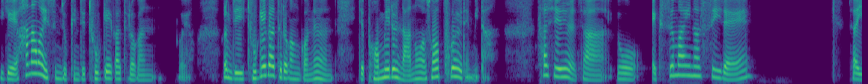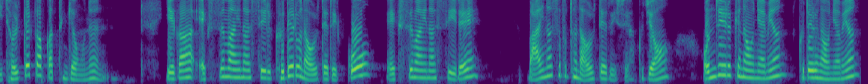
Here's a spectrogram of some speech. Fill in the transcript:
이게 하나만 있으면 좋겠는데 두 개가 들어간 거예요. 그럼 이제 이 두 개가 들어간 거는 이제 범위를 나누어서 풀어야 됩니다. 사실, 자, 요 x-1에 자, 이 절대값 같은 경우는 얘가 x-1 그대로 나올 때도 있고 x-1에 마이너스부터 나올 때도 있어요. 그죠? 언제 이렇게 나오냐면 그대로 나오냐면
